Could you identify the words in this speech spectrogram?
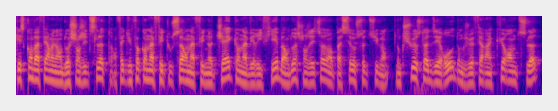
Qu'est-ce qu'on va faire maintenant? On doit changer de slot. En fait, une fois qu'on a fait tout ça, on a fait notre check, on a vérifié, bah, on doit changer de slot, on va passer au slot suivant. Donc je suis au slot 0, donc je vais faire un current slot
